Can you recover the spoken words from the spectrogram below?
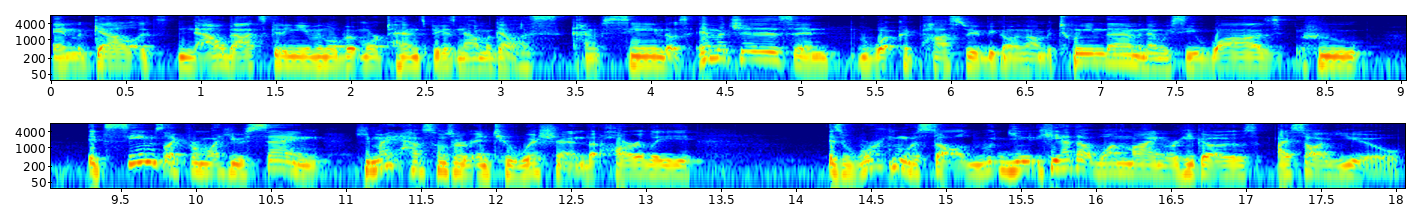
and Miguel, it's now that's getting even a little bit more tense because now Miguel has kind of seen those images and what could possibly be going on between them, and then we see Waz, who it seems like from what he was saying, he might have some sort of intuition that Harlee is working with Stahl. He had that one line where he goes, "I saw you."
